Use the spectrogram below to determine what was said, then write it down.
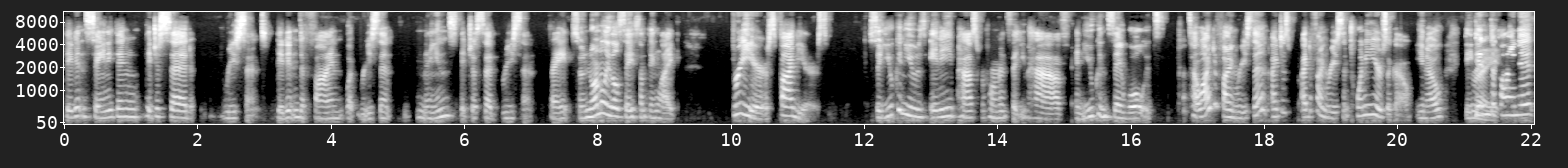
they didn't say anything. They just said recent. They didn't define what recent means. They just said recent, right? So normally they'll say something like three years, five years. So you can use any past performance that you have and you can say, well, it's that's how I define recent. I just I define recent 20 years ago. You know, they didn't right. define it.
